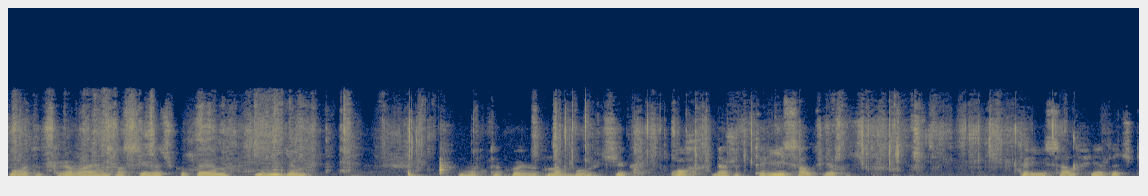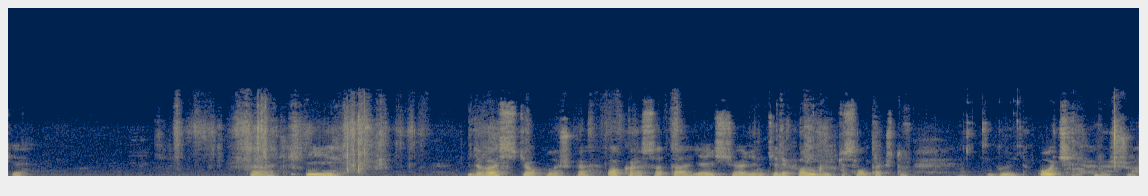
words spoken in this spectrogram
Вот, открываем посылочку прям. Видим вот такой вот наборчик. Ох, даже три салфеточки. Три салфеточки. Так, и два стеклышка. О, красота. Я еще один телефон выписал, так что будет очень хорошо.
